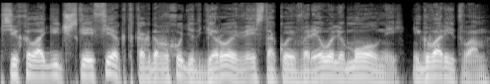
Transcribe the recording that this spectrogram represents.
психологический эффект, когда выходит герой весь такой в ореоле молний и говорит вам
